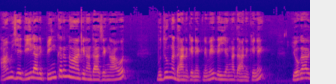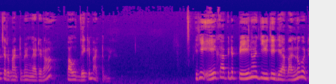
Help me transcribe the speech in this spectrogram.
ආමිෂේ දීලා හරි පින් කරනවා කියන අදහසෙන් ආවොත් බුදුන් අදහන කෙනෙක් නෙවෙයි දෙයියන් අදහන කෙනෙක් යෝගාවචර මට්ටමින් වැටෙනවා බෞද්ධකේ මට්ටමට. ඉතින් ඒක අපිට පේනවා ජීවිතය දිහා බලනකොට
